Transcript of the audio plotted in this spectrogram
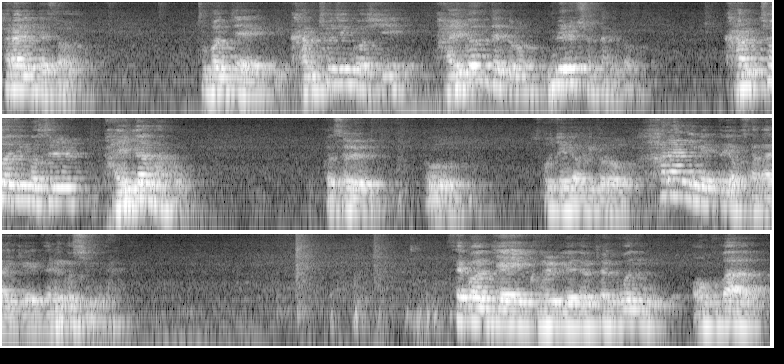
하나님께서 두 번째 감춰진 것이 발견되도록 은혜를 주셨다는 것. 감춰진 것을 발견하고 그것을 또 소중히 여기도록 하나님의 또 역사가 있게 되는 것입니다. 세 번째 그물 비에도 결국은 어부가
